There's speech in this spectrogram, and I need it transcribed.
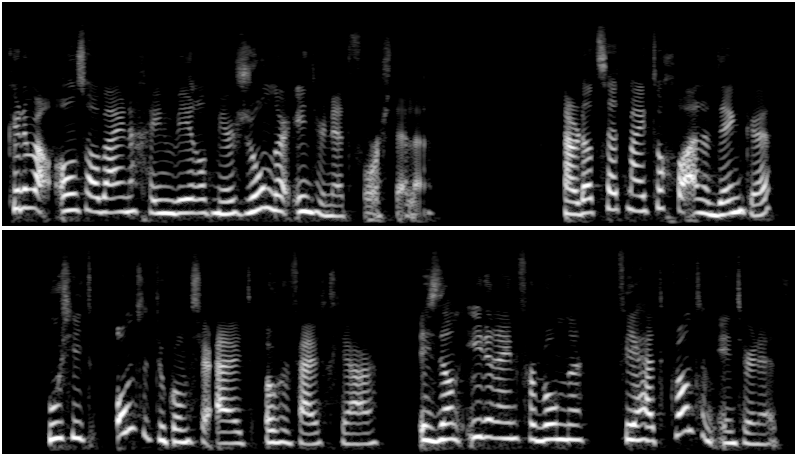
kunnen we ons al bijna geen wereld meer zonder internet voorstellen. Nou, dat zet mij toch wel aan het denken. Hoe ziet onze toekomst eruit over 50 jaar? Is dan iedereen verbonden via het kwantuminternet?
